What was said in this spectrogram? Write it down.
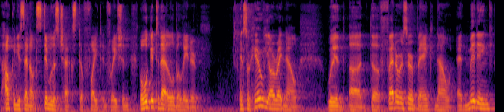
how can you send out stimulus checks to fight inflation? But we'll get to that a little bit later. And so here we are right now with uh, the Federal Reserve Bank now admitting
